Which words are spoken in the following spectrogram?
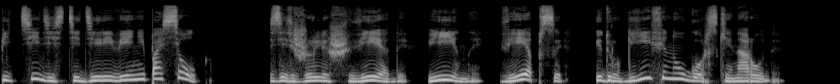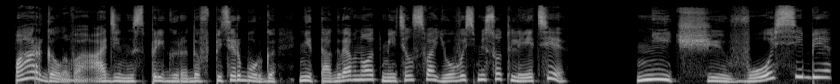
50 деревень и поселков. Здесь жили шведы, финны, вепсы и другие финно-угорские народы. Парголова, один из пригородов Петербурга, не так давно отметил свое восьмисотлетие. «Ничего себе!»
